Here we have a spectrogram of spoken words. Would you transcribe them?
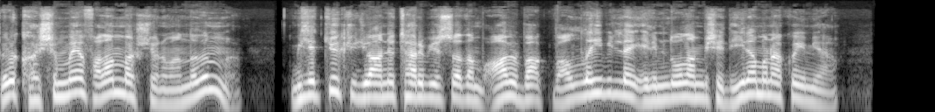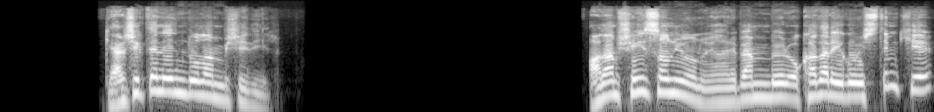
Böyle kaşınmaya falan başlıyorum anladın mı? Millet diyor ki ya ne terbiyesiz adam. Abi bak vallahi billahi elimde olan bir şey değil amına koyayım ya. Gerçekten elimde olan bir şey değil. Adam şeyi sanıyor onu yani ben böyle o kadar egoistim ki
